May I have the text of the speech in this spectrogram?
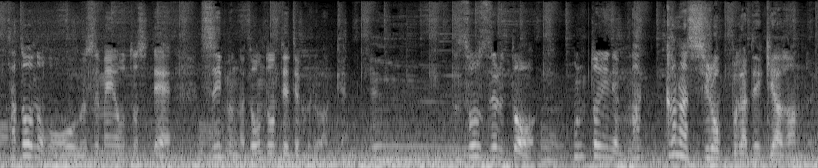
あ砂糖の方を薄めようとして水分がどんどん出てくるわけ。そうするとうん。本当にね真っ赤なシロップが出来上がるのよ。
